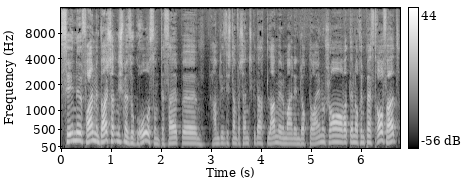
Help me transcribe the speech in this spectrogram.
Szene, vor allem in Deutschland, nicht mehr so groß und deshalb äh, haben die sich dann wahrscheinlich gedacht, laden wir mal den Doktor ein und schauen, was der noch in Pest drauf hat.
